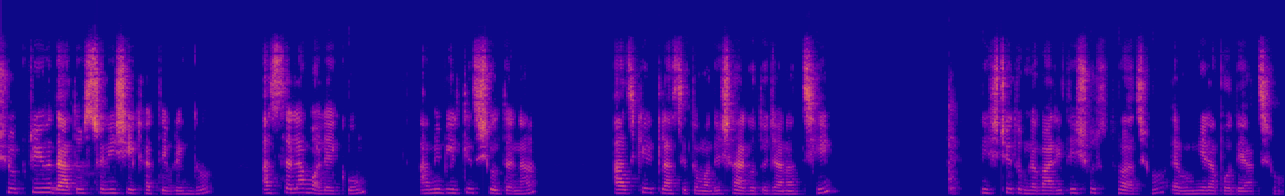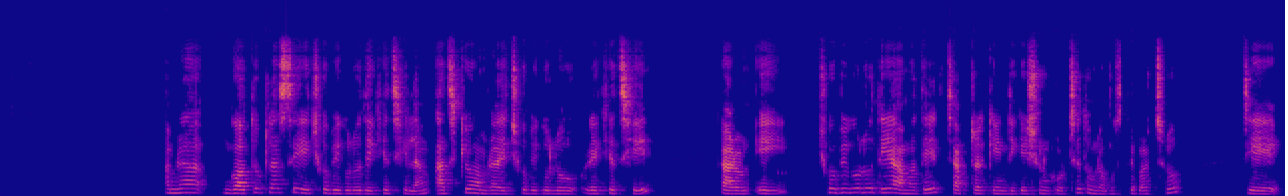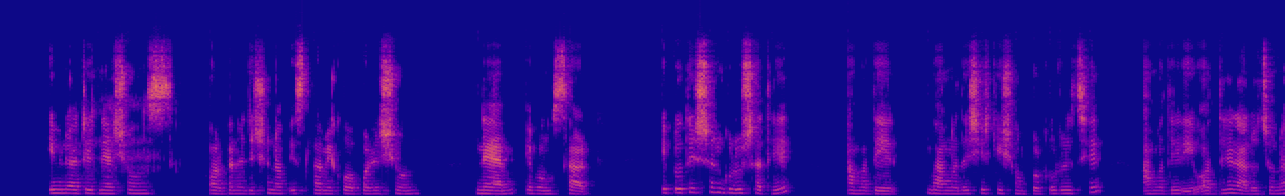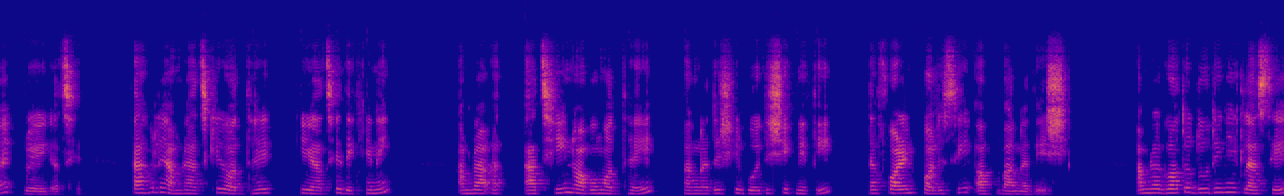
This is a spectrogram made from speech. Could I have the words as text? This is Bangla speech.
সুপ্রিয় দ্বাদশ শ্রেণির শিক্ষার্থীবৃন্দ, আসসালামু আলাইকুম। আমি বিলকিস সুলতানা। আজকের ক্লাসে তোমাদের স্বাগত জানাচ্ছি। নিশ্চয়ই তোমরা বাড়িতে সুস্থ আছো এবং নিরাপদে আছো। আমরা গত ক্লাসে এই ছবিগুলো দেখেছিলাম, আজকেও আমরা এই ছবিগুলো রেখেছি। কারণ এই ছবিগুলো দিয়ে আমাদের চ্যাপ্টারকে ইন্ডিকেশন করছে, তোমরা বুঝতে পারছ যে United Nations Organization of Islamic Cooperation NAM এবং সার্ক এই প্রতিষ্ঠানগুলোর সাথে আমাদের বাংলাদেশের কি সম্পর্ক রয়েছে, আমাদের এই অধ্যায়ের আলোচনায় রয়ে গেছে। তাহলে আমরা আজকের অধ্যায়ে কি আছে দেখে নেই। আমরা আছি নবম অধ্যায়ে, বাংলাদেশের বৈদেশিক নীতি the foreign policy of Bangladesh আমরা গত দুদিনের ক্লাসে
